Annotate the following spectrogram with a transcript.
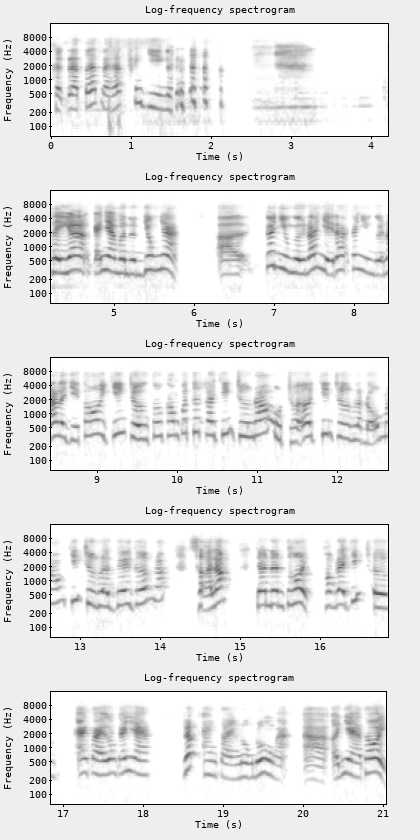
Thật ra tết là hết tháng giêng rồi. Thì à, cả nhà mình hình dung nha à, có nhiều người nói vậy đó có nhiều người nói là gì? Thôi chiến trường tôi không có thích ra chiến trường đó. Ồ, trời ơi chiến trường là đổ máu chiến trường là ghê gớm lắm sợ lắm. Cho nên thôi không ra chiến trường an toàn không cả nhà? Rất an toàn luôn đúng không ạ? À, ở nhà thôi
